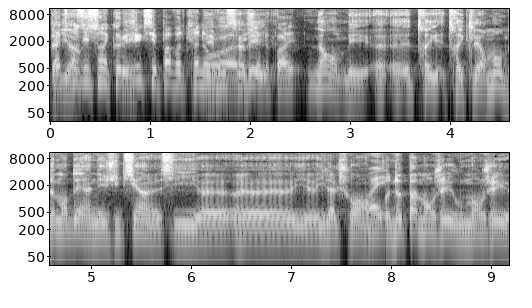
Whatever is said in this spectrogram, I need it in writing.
d'ailleurs. transition écologique, c'est pas votre créneau, mais vous euh, savez, Michel Depoirier. non, mais euh, euh, très très clairement, demander à un Égyptien euh, si euh, il a le choix entre Oui. ne pas manger ou manger.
